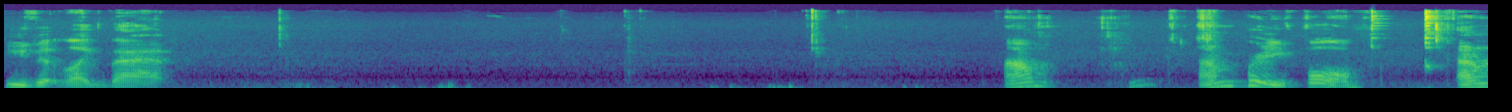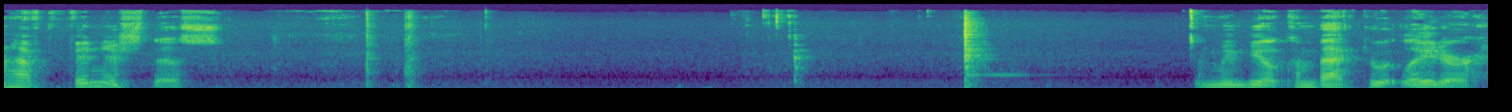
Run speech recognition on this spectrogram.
eat it like that. I'm, I'm pretty full. I don't have to finish this. Maybe I'll come back to it later.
